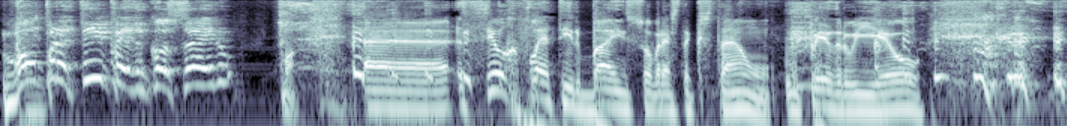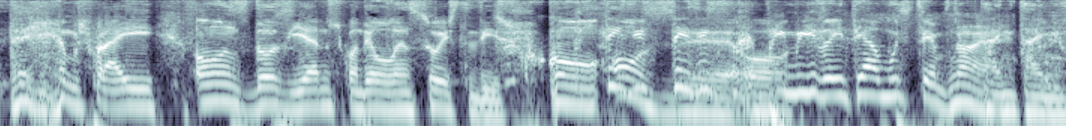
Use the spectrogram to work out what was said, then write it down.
Bom para ti, Pedro Coceiro! Bom, ah, se eu refletir bem sobre esta questão, o Pedro e eu teríamos para aí 11, 12 anos quando ele lançou este disco. Com Tens 11 isso, tens isso ou- reprimido em ti há muito tempo, não é? Tenho, tenho,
